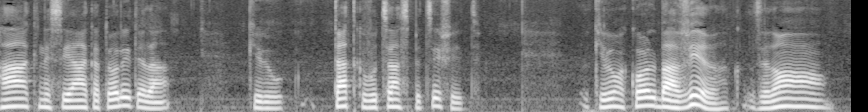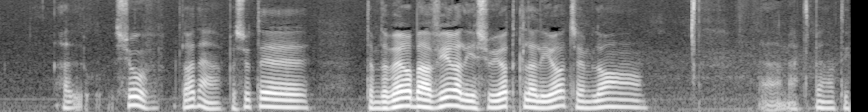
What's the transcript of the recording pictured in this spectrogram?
הכנסייה הקתולית, אלא כאילו תת קבוצה ספציפית. כאילו הכל באוויר, זה לא... שוב, לא יודע, פשוט uh, אתה מדבר באוויר על ישויות כלליות שהן לא... Uh, מעצבן אותי.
